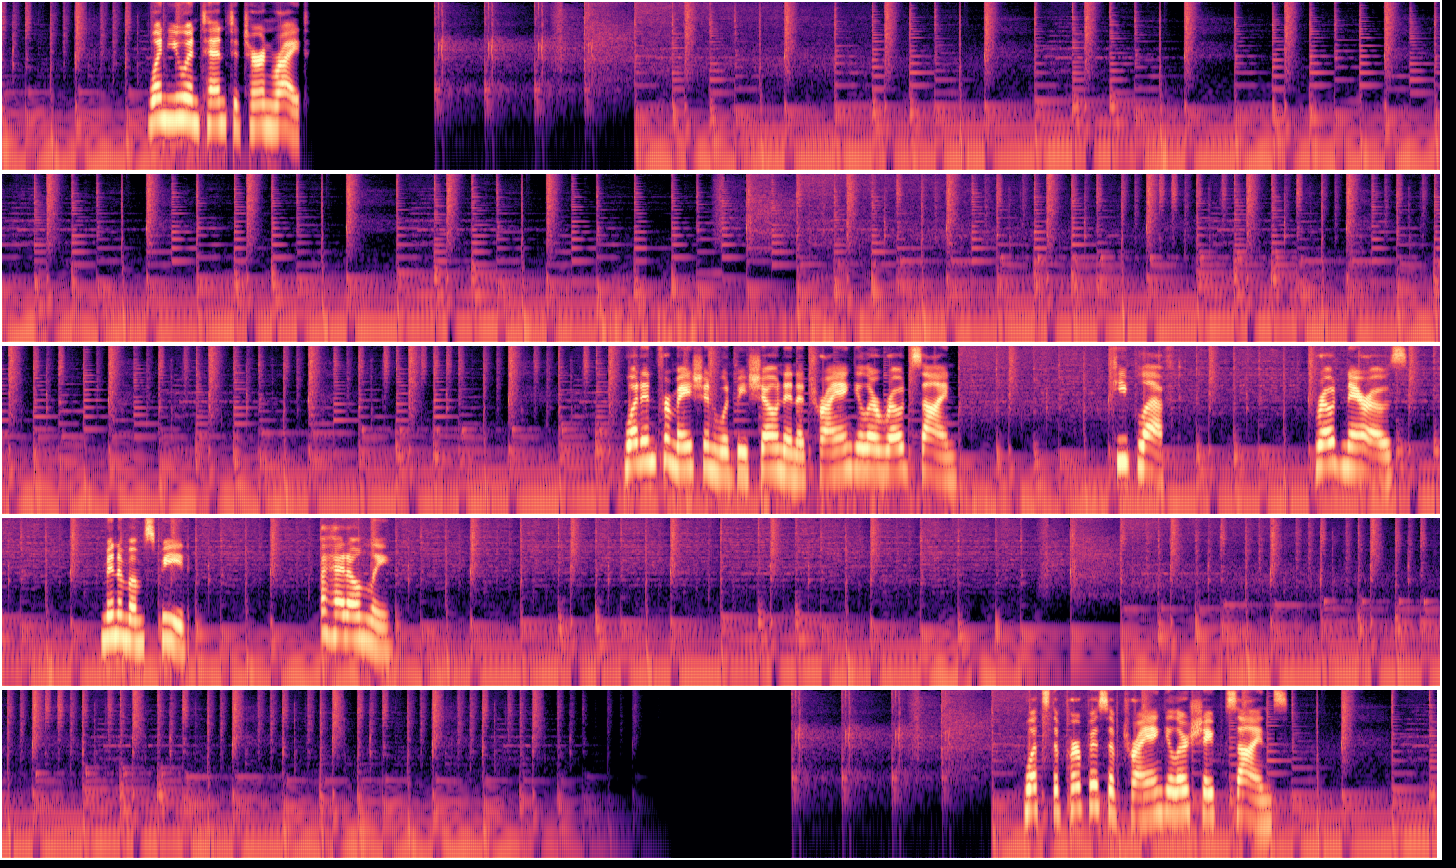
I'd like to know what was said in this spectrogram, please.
When you intend to turn right. What information would be shown in a triangular road sign? Keep left. Road narrows. Minimum speed. Ahead only. What's the purpose of triangular shaped signs?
